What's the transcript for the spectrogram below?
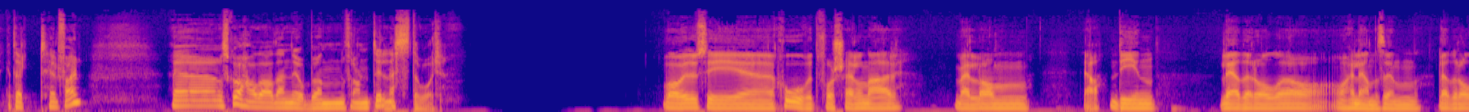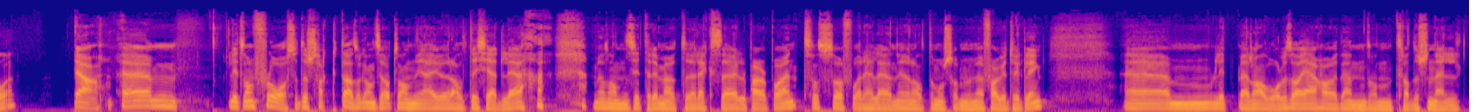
Sikkert helt, helt feil. Hun skal ha da den jobben fram til neste vår. Hva vil du si eh, hovedforskjellen er mellom ja, din lederrolle og, og Helene sin lederrolle? Ja, um, litt sånn flåsete sagt, da, så kan man si at sånn, jeg gjør alt det kjedelige. med sånn sitter i møter Excel, PowerPoint, og så får Helene gjøre alt det morsomme med fagutvikling. Um, litt mer alvorlig, så jeg har jo den sånn tradisjonelt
